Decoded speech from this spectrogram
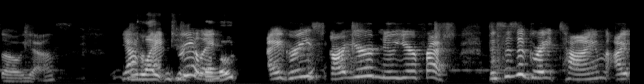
So yes. Yeah, Be I agree, the Elaine. road. I agree. Start your new year fresh. This is a great time. I,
